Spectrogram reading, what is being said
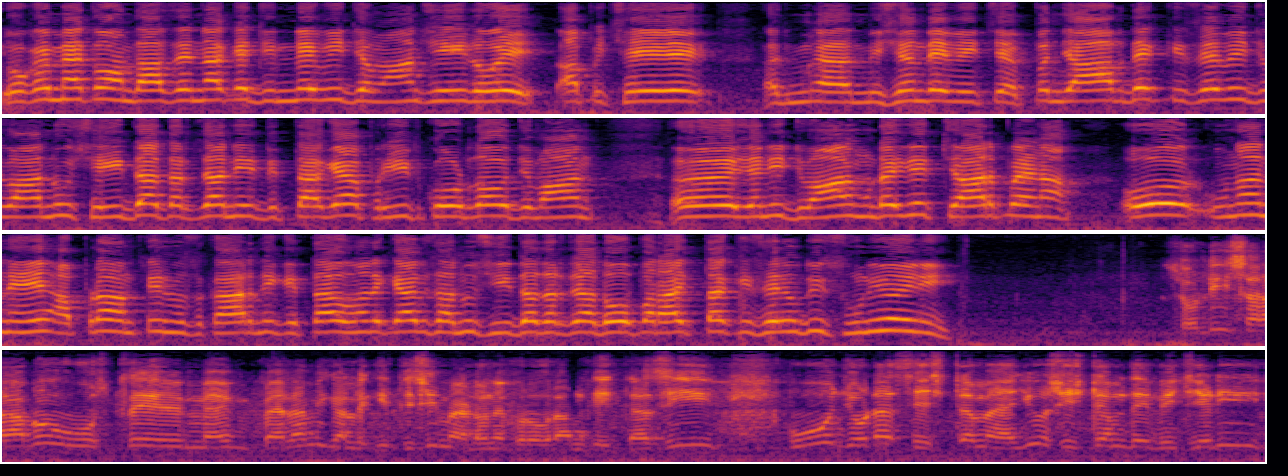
ਕਿਉਂਕਿ ਮੈਂ ਤੁਹਾਨੂੰ ਦੱਸ ਦਿੰਦਾ ਕਿ ਜਿੰਨੇ ਵੀ ਜਵਾਨ ਸ਼ਹੀਦ ਹੋਏ ਆ ਪਿੱਛੇ ਮਿਸ਼ਨ ਦੇ ਵਿੱਚ, ਪੰਜਾਬ ਦੇ ਕਿਸੇ ਵੀ ਜਵਾਨ ਨੂੰ ਸ਼ਹੀਦ ਦਾ ਦਰਜਾ ਨਹੀਂ ਦਿੱਤਾ ਗਿਆ। ਫਰੀਦਕੋਟ ਦਾ ਉਹ ਜਵਾਨ ਯਾਨੀ ਜਵਾਨ ਮੁੰਡਾ ਜਿਹਦੇ ਚਾਰ ਭੈਣਾਂ, ਉਹ, ਉਹਨਾਂ ਨੇ ਆਪਣਾ ਅੰਤਿਮ ਸੰਸਕਾਰ ਨਹੀਂ ਕੀਤਾ। ਉਹਨਾਂ ਨੇ ਕਿਹਾ ਵੀ ਸਾਨੂੰ ਸ਼ਹੀਦ ਦਾ ਦਰਜਾ ਦਿਓ, ਪਰ ਅੱਜ ਤੱਕ ਕਿਸੇ ਨੇ ਉਹਦੀ ਸੁਣੀ ਹੋਈ ਨਹੀਂ। ਸੋਢੀ ਸਾਹਿਬ, ਉਸ ਤੇ ਮੈਂ ਪਹਿਲਾਂ ਵੀ ਗੱਲ ਕੀਤੀ ਸੀ, ਮੈਡਮ ਨੇ ਪ੍ਰੋਗਰਾਮ ਕੀਤਾ ਸੀ। ਉਹ ਜਿਹੜਾ ਸਿਸਟਮ ਹੈ ਜੀ, ਉਹ ਸਿਸਟਮ ਦੇ ਵਿੱਚ ਜਿਹੜੀ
